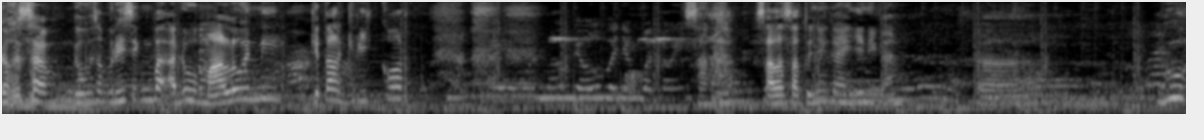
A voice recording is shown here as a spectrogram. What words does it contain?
nggak usah nggak usah berisik mbak. Aduh malu ini. Kita lagi record. Ya salah salah satunya kayak gini kan. Eh, gue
